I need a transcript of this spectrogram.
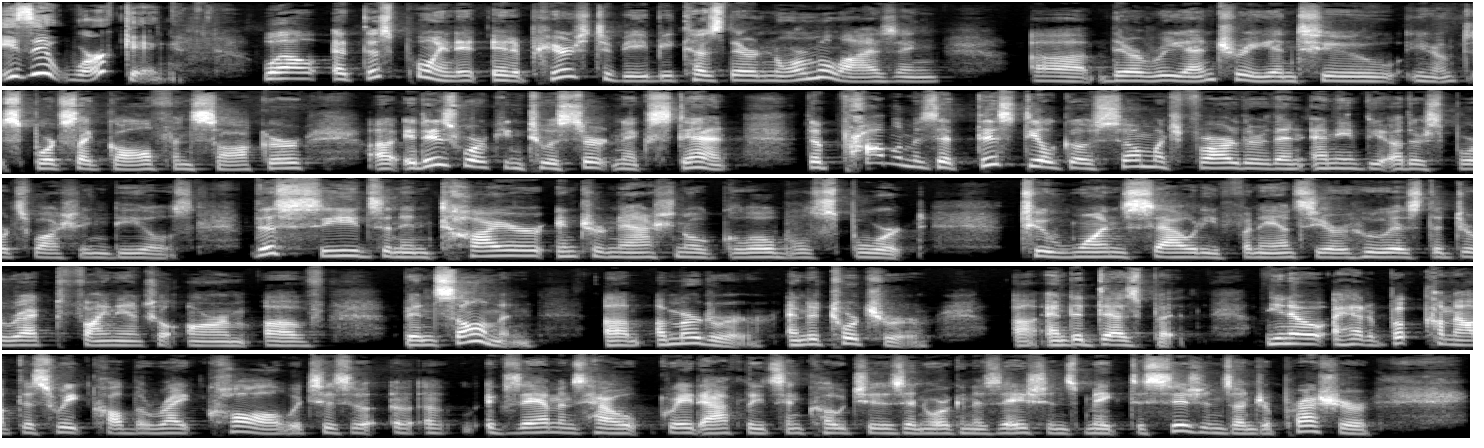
Is it working? Well, at this point, it, it appears to be because they're normalizing uh, their reentry into you know sports like golf and soccer. Uh, it is working to a certain extent. The problem is that this deal goes so much farther than any of the other sports washing deals. This cedes an entire international global sport to one Saudi financier who is the direct financial arm of bin Salman, um, a murderer and a torturer uh, and a despot. You know, I had a book come out this week called The Right Call, which is a, a, examines how great athletes and coaches and organizations make decisions under pressure.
